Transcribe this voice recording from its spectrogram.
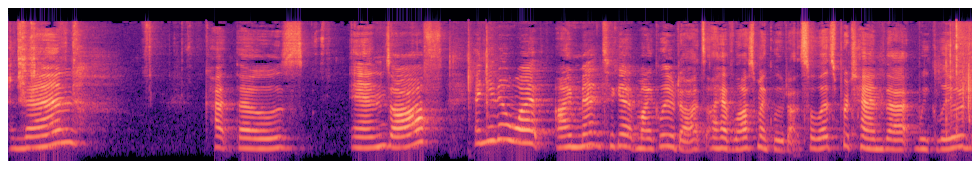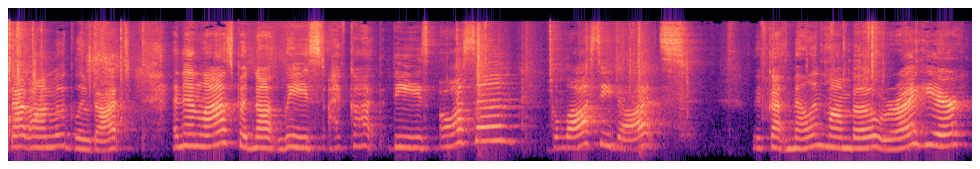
And then cut those ends off. And you know what? I meant to get my glue dots. I have lost my glue dots. So let's pretend that we glued that on with a glue dot. And then last but not least, I've got these awesome glossy dots. We've got Melon Mambo right here.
